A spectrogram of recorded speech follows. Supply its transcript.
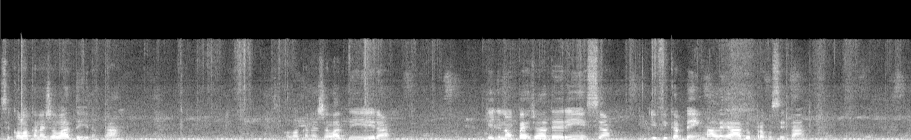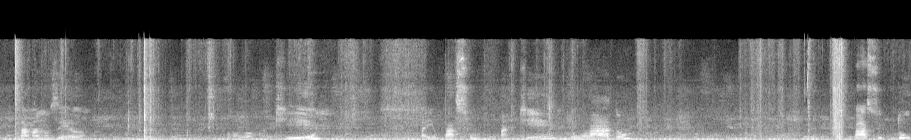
você coloca na geladeira, tá? Você coloca na geladeira, ele não perde a aderência e fica bem maleável para você tá tá manuseando. Coloco aqui. Aí eu passo um aqui de um lado, passo do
